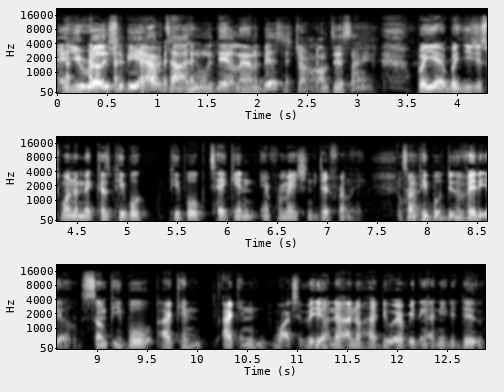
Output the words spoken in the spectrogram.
and you really should be advertising with the Atlanta Business Journal. I'm just saying. But yeah, but you just want to make cuz people people take in information differently. Okay. Some people do video. Some people I can I can watch a video and now. I know how to do everything I need to do.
